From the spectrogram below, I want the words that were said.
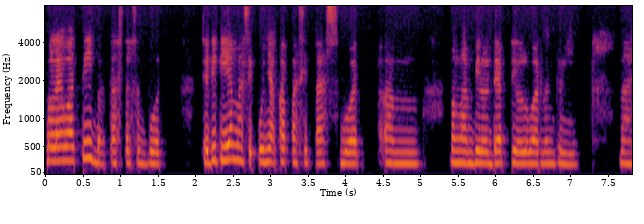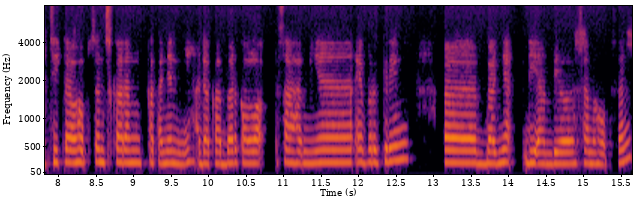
melewati batas tersebut. Jadi dia masih punya kapasitas buat um, mengambil debt di luar negeri. Nah, jika Hobson sekarang katanya nih ada kabar kalau sahamnya Evergreen uh, banyak diambil sama Hobson,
